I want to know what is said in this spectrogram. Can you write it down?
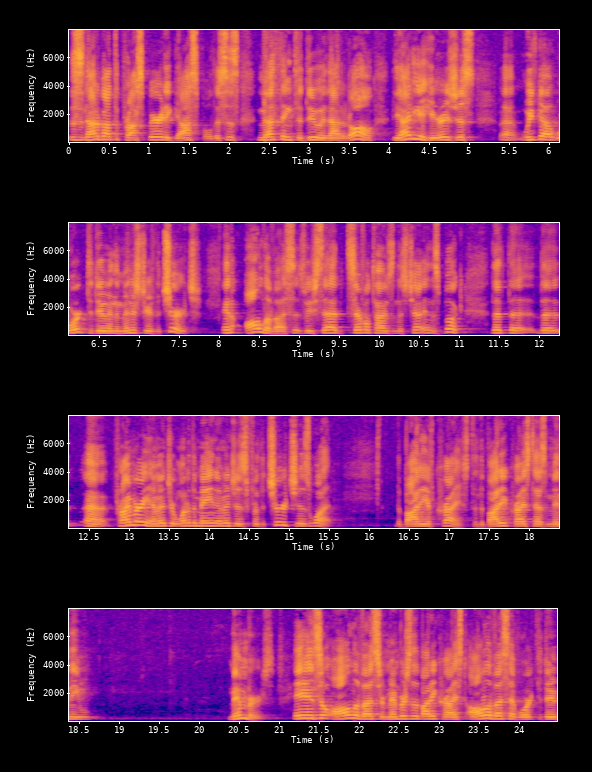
This is not about the prosperity gospel. This is nothing to do with that at all. The idea here is just uh, we've got work to do in the ministry of the church. And all of us, as we've said several times in this, cha- in this book, that the, the uh, primary image or one of the main images for the church is what? The body of Christ. And the body of Christ has many members. And so all of us are members of the body of Christ. All of us have work to do.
